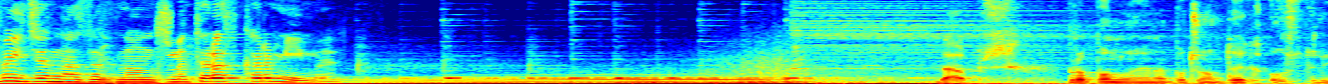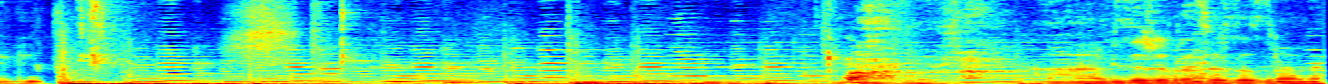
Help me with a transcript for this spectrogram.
Wyjdzie na zewnątrz, my teraz karmimy. Dobrze. Proponuję na początek ostrygi. A, widzę, że wracasz do zdrowia.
